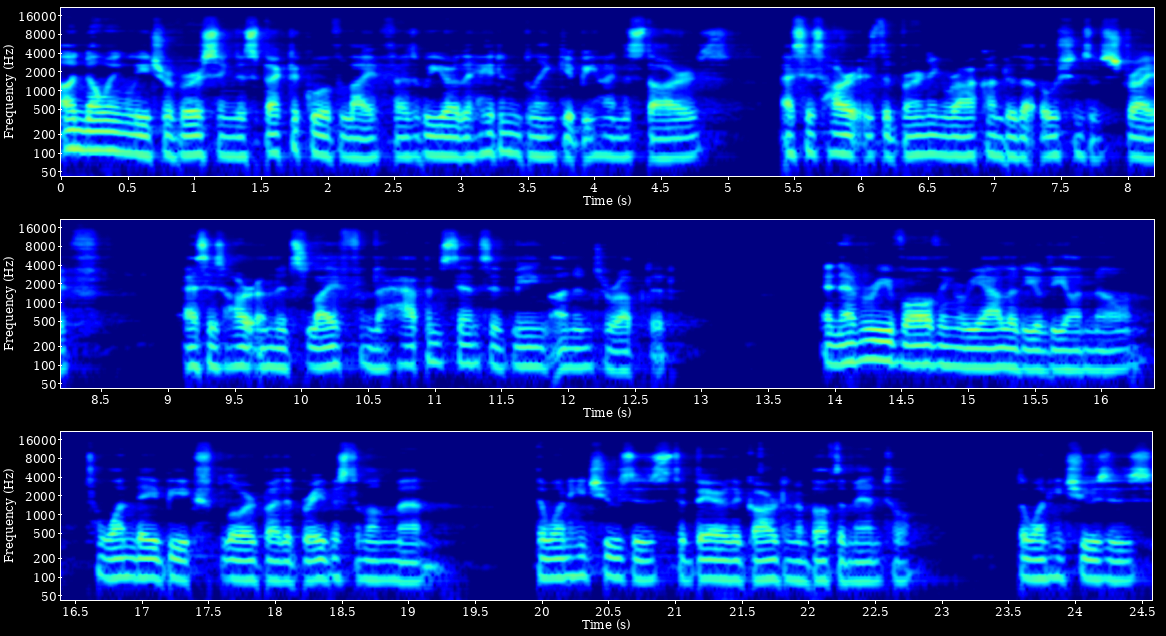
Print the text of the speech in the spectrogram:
unknowingly traversing the spectacle of life as we are the hidden blanket behind the stars, as his heart is the burning rock under the oceans of strife, as his heart emits life from the happenstance of being uninterrupted. An ever evolving reality of the unknown, to one day be explored by the bravest among men, the one he chooses to bear the garden above the mantle, the one he chooses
